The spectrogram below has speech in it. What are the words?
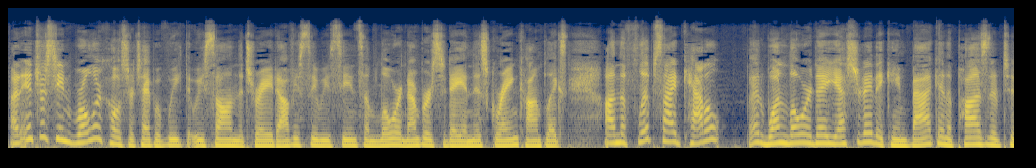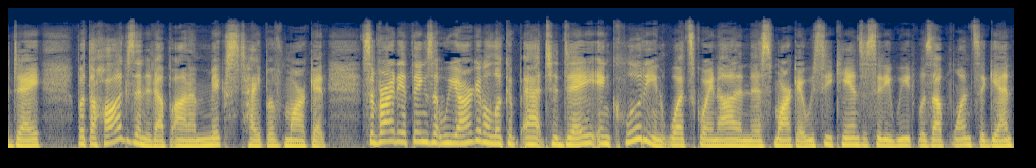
an interesting roller coaster type of week that we saw in the trade. Obviously, we've seen some lower numbers today in this grain complex. On the flip side, cattle had one lower day yesterday. They came back in the positive today, but the hogs ended up on a mixed type of market. Some variety of things that we are going to look at today, including what's going on in this market. We see Kansas City wheat was up once again,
